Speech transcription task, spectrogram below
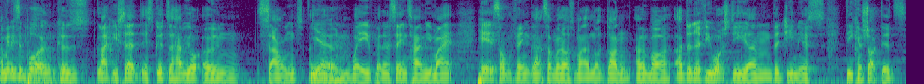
I mean it's important because, like you said, it's good to have your own sound and your Yeah. own wave, but at the same time, you might hear something that someone else might have not done. I remember, I don't know if you watched the um the Genius Deconstructed,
